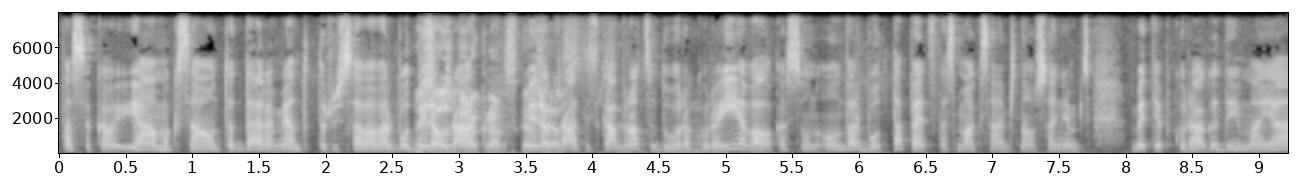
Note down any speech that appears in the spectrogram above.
pasaka, jāmaksā un tad daram. Jā, tad tur ir sava varbūt Ir savas birokrā, birokrātiskās, birokrātiskā jā, procedūra, kura ievelkas un, un varbūt tāpēc tas maksājums nav saņemts. Bet jebkurā gadījumā, jā,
